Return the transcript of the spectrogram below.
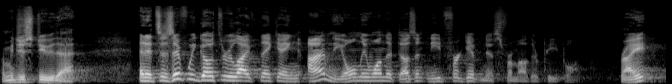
Let me just do that. And it's as if we go through life thinking, I'm the only one that doesn't need forgiveness from other people, right?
